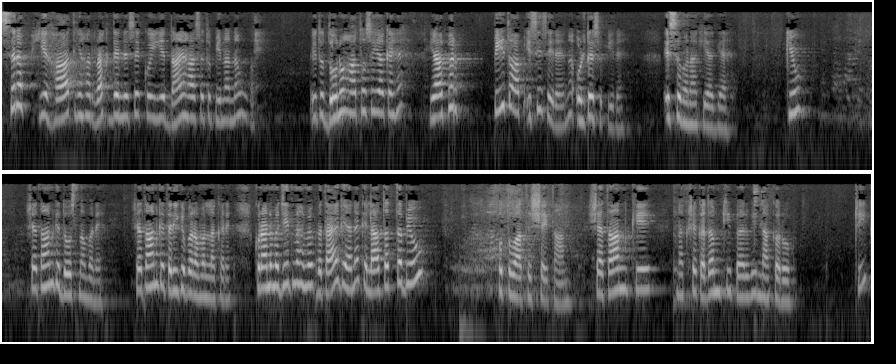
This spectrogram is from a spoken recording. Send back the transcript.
صرف یہ ہاتھ یہاں رکھ دینے سے کوئی یہ دائیں ہاتھ سے تو پینا نہ ہوا۔ یہ تو دونوں ہاتھوں سے یا کہیں، یا پھر پی تو آپ اسی سے ہی رہے نا، الٹے سے پی رہے ہیں۔ اس سے منع کیا گیا ہے۔ کیوں؟ شیطان کے دوست نہ بنے، شیطان کے طریقے پر عمل نہ کریں۔ قرآن مجید میں ہمیں بتایا گیا نا کہ لا تتبعو خطوات الشیطان، شیطان کے نقش قدم کی پیروی نہ کرو۔ ٹھیک؟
